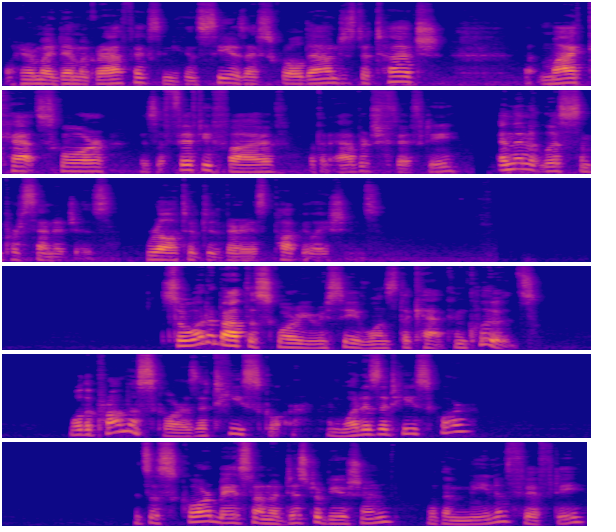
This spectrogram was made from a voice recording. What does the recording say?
Well, here are my demographics, and you can see as I scroll down just a touch, my CAT score is a 55 with an average 50, and then it lists some percentages relative to various populations. So what about the score you receive once the CAT concludes? Well, the PROMIS score is a t-score. And what is a t-score? It's a score based on a distribution with a mean of 50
